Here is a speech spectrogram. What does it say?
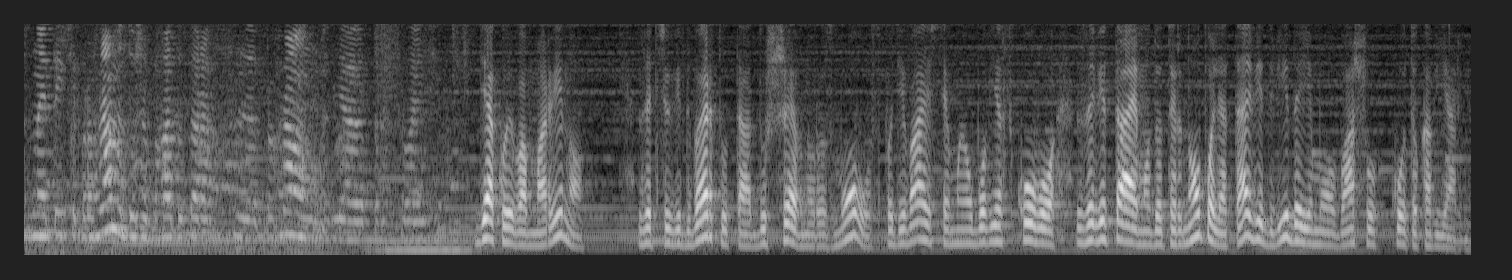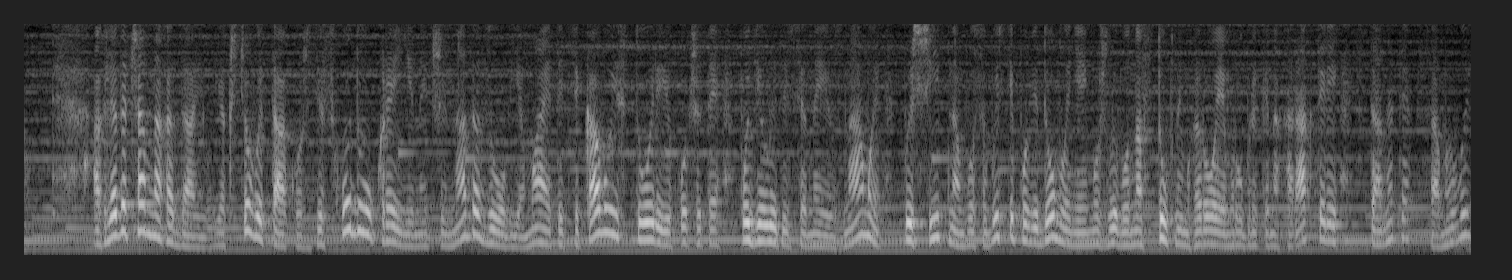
знайти ці програми. Дуже багато зараз е, програм для переселенців. Дякую вам, Марино, за цю відверту та душевну розмову. Сподіваюся, ми обов'язково завітаємо до Тернополя та відвідаємо вашу котокав'ярню. А глядачам нагадаю, якщо ви також зі сходу України чи надазов'я маєте цікаву історію, хочете поділитися нею з нами, пишіть нам в особисті повідомлення, і, можливо, наступним героєм рубрики на характері станете саме ви.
